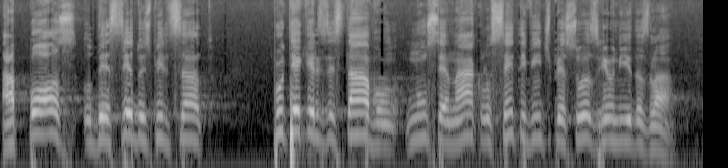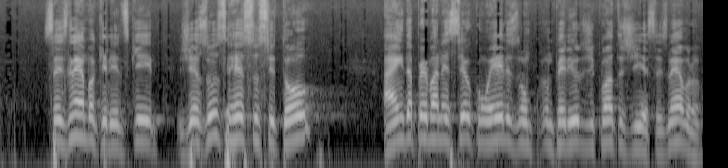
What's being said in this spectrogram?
Após o descer do Espírito Santo, por que, que eles estavam num cenáculo, 120 pessoas reunidas lá? Vocês lembram, queridos, que Jesus ressuscitou, ainda permaneceu com eles num, num período de quantos dias? Vocês lembram?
